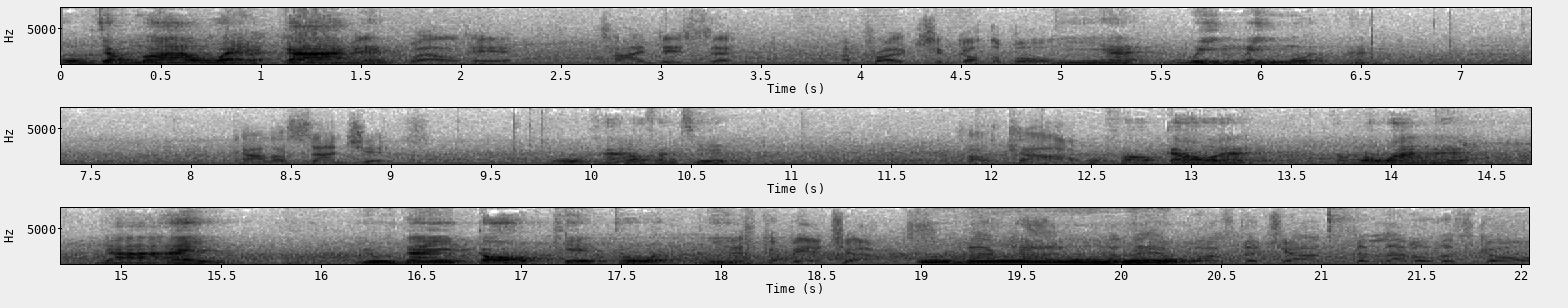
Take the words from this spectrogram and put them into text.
ผมจะมาแหวกกลางนะ Defended well here. Timed his uh, approach and got the ball. นี่ฮะ วิ่งไม่หมดฮะ Carlos Sanchez. โอ้คาร์ลอสซันเชส Falcao. โอ้ฟาวเกาฮะ ต้องระวังฮะ อย่าให้ อยู่ในกรอบเขตโทษนี่ This could be a chance. โอ้โห And there was the chance to level the score.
